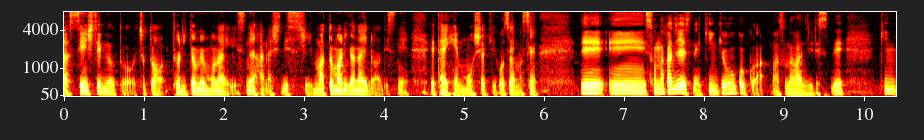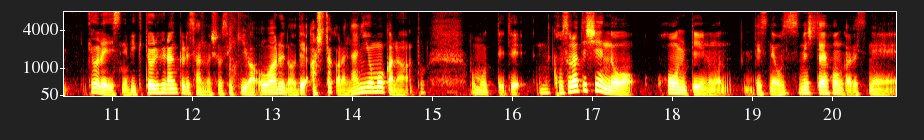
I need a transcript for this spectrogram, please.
脱線してるのとちょっと取り留めもないですね、話ですし、まとまりがないのはですね、大変申し訳ございません。で、えー、そんな感じですね、近況報告は、まあそんな感じですね。今日でですね、ビクトール・フランクルさんの書籍が終わるので、明日から何読もうかなと思ってて、子育て支援の本っていうのもですね、おすすめしたい本がですね、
